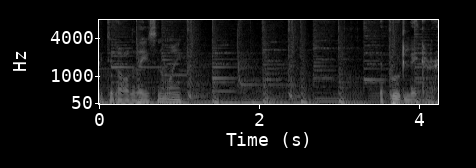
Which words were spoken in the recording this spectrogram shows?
We did all of these, didn't we? The bootlicker.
